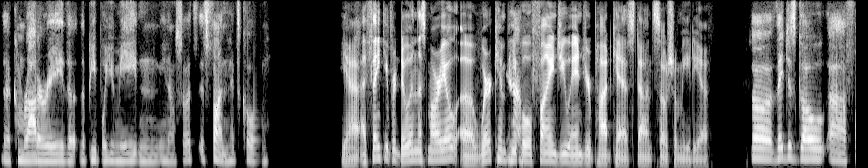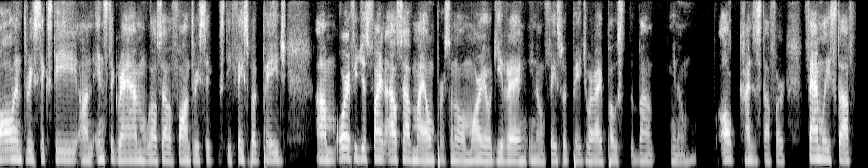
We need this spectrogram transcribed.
the camaraderie, the the people you meet, and you know, so it's it's fun. It's cool. Yeah, I thank you for doing this, Mario. Uh, where can Yeah. people find you and your podcast on social media? So they just go uh, Fall In 360 on Instagram. We also have a Fall In 360 Facebook page. Um, or if you just find, I also have my own personal Mario Aguirre, you know, Facebook page where I post about, you know, all kinds of stuff or family stuff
